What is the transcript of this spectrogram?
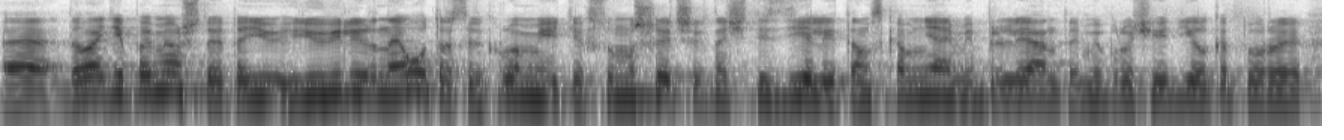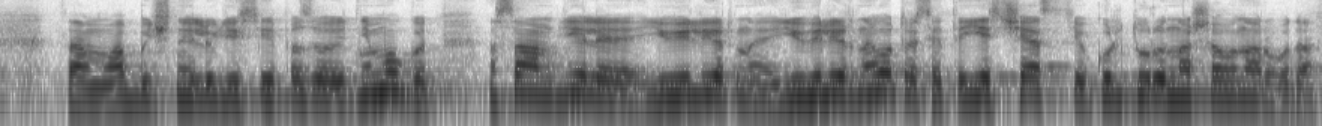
э, давайте поймем, что это ю- ювелирная отрасль, кроме этих сумасшедших, значит, изделий там с камнями, бриллиантами и прочих дел, которые там обычные люди себе позволить не могут, на самом деле ювелирная, ювелирная отрасль это есть часть культуры нашего народа.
